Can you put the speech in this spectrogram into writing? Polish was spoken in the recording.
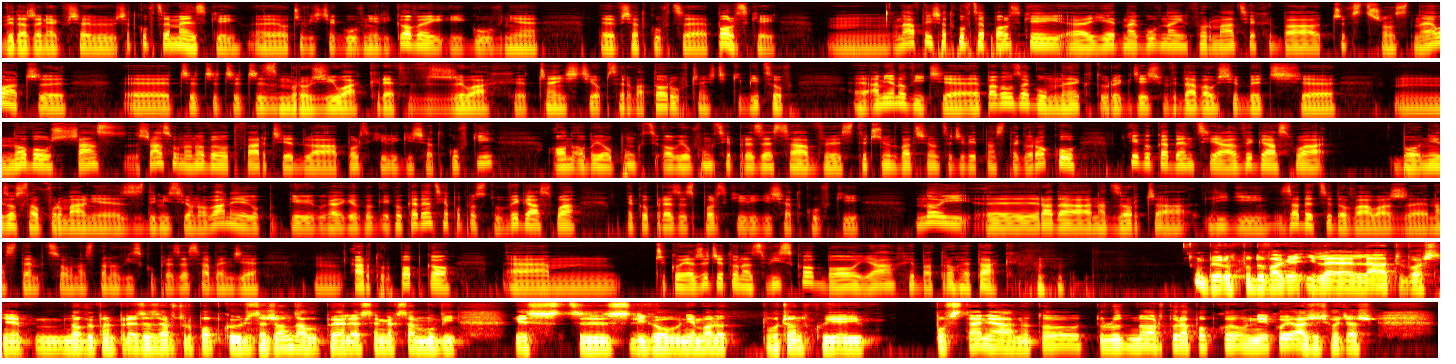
wydarzeniach w si- w siatkówce męskiej, e, oczywiście głównie ligowej i głównie e, w siatkówce polskiej. Mm, No a w tej siatkówce polskiej e, jedna główna informacja chyba czy wstrząsnęła, czy, e, czy, czy, czy, czy zmroziła krew w żyłach części obserwatorów, części kibiców, E, a mianowicie e, Paweł Zagumny, który gdzieś wydawał się być e, nową szans, szansą na nowe otwarcie dla Polskiej Ligi Siatkówki. On objął, punkc- objął funkcję prezesa w styczniu 2019 roku. Jego kadencja wygasła, bo nie został formalnie zdymisjonowany. Jego, jego, jego, jego kadencja po prostu wygasła jako prezes Polskiej Ligi Siatkówki. No i y, Rada Nadzorcza Ligi zadecydowała, że następcą na stanowisku prezesa będzie mm, Artur Popko. Czy kojarzycie to nazwisko? Bo ja chyba trochę tak. Biorąc pod uwagę, ile lat właśnie nowy pan prezes Artur Popko już zarządzał PLS-em, jak sam mówi, jest z ligą niemal od początku jej powstania, no to trudno Artura Popko nie kojarzyć, chociaż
